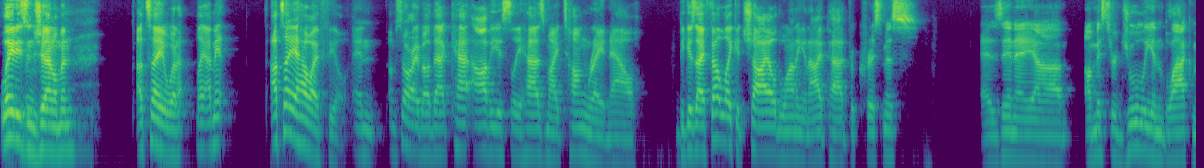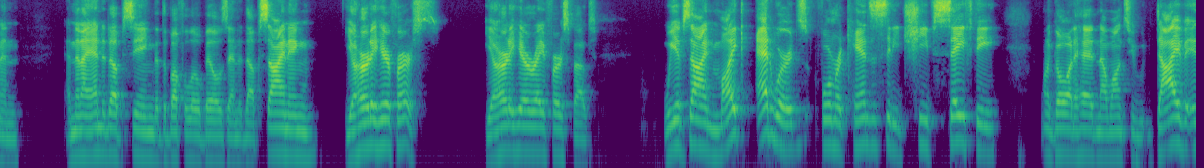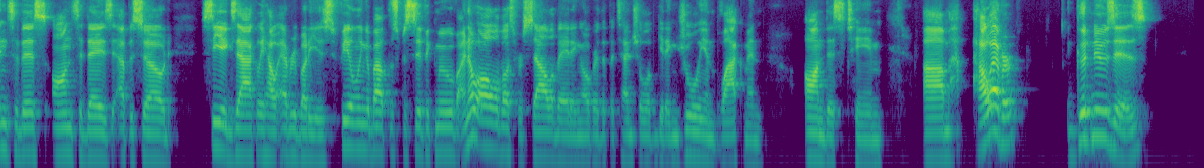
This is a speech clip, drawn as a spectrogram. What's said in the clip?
Ladies and gentlemen, I'll tell you what. Like, I mean, I'll tell you how I feel, and I'm sorry about that. Cat obviously has my tongue right now because I felt like a child wanting an iPad for Christmas, as in a uh, a Mr. Julian Blackmon, and then I ended up seeing that the Buffalo Bills ended up signing. You heard it here first. You heard it here right first, folks. We have signed Mike Edwards, former Kansas City Chiefs safety. I want to go on ahead and I want to dive into this on today's episode, see exactly how everybody is feeling about the specific move. I know all of us were salivating over the potential of getting Julian Blackmon on this team. Um, however, good news is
